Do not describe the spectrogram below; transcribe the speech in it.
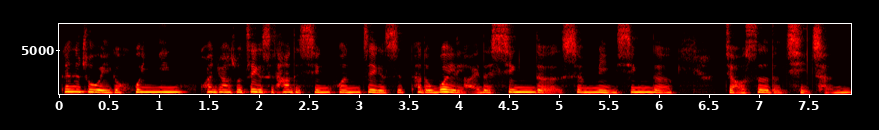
但是作为一个婚姻，换句话说，这个是他的新婚，这个是他的未来的新的生命、新的角色的启程。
